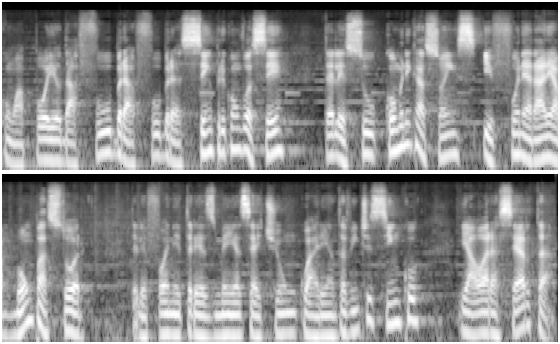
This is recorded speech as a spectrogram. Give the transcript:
com o apoio da Fubra, a Fubra sempre com você, Telesul Comunicações e Funerária Bom Pastor. Telefone 3671 4025 e a hora certa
